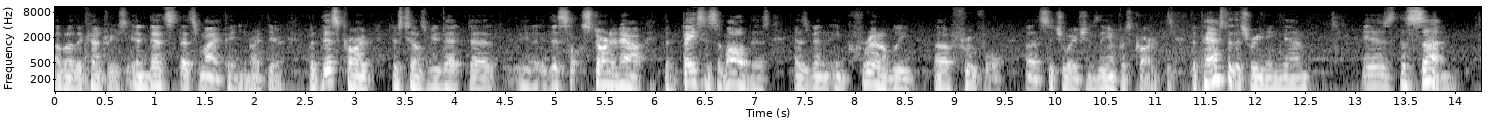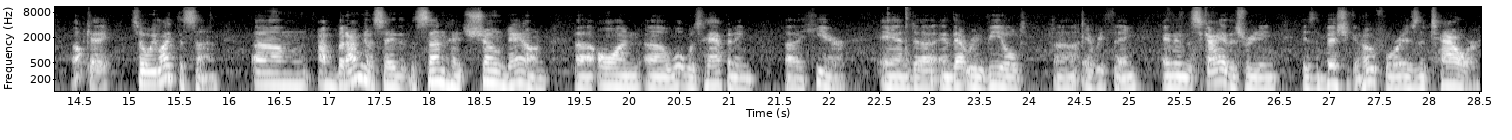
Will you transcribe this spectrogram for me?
of other countries, and that's that's my opinion right there. But this card just tells me that uh, you know, this started out. The basis of all of this has been incredibly fruitful situations. The Empress card. The past of this reading then is the Sun. Okay, so we like the Sun. Um, but I'm going to say that the sun had shone down uh, on uh, what was happening uh, here, and uh, and that revealed uh, everything. And then the sky of this reading is the best you can hope for is the tower.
